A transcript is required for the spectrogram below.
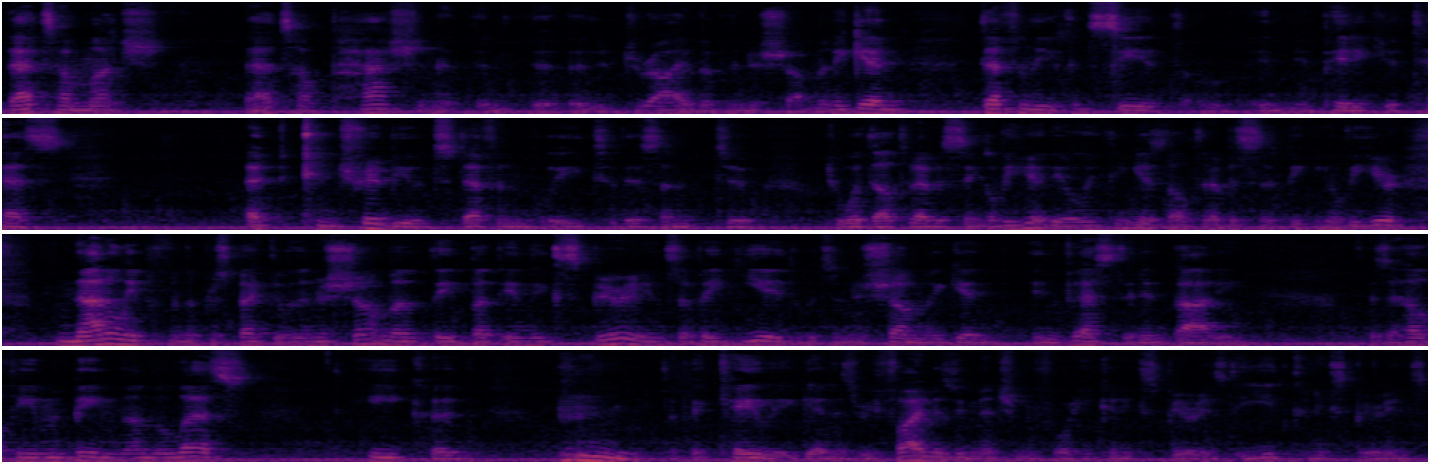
That's how much, that's how passionate the, the, the drive of the neshama. And again, definitely you can see it in, in Pedic Yutes. It contributes definitely to this and to to what the Alter Rebbe is saying over here. The only thing is, the Alter Rebbe is speaking over here not only from the perspective of the neshama, but in the experience of a yid, which is a neshama again invested in body as a healthy human being. Nonetheless, he could. the keli again is refined as we mentioned before. He can experience the yid can experience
